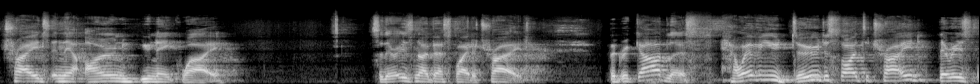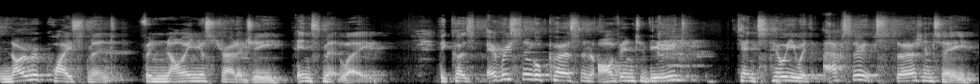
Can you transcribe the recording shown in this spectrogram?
trades in their own unique way. So there is no best way to trade. But regardless, however you do decide to trade, there is no replacement for knowing your strategy intimately. Because every single person I've interviewed can tell you with absolute certainty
